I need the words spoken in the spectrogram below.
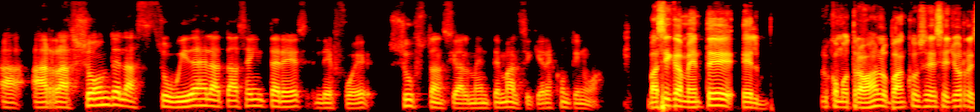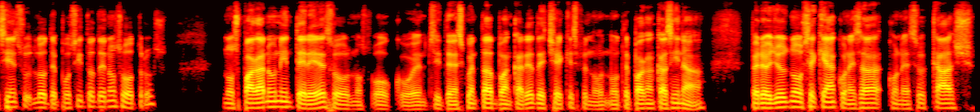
a, a razón de las subidas de la tasa de interés le fue sustancialmente mal. Si quieres, continúa. Básicamente, el, como trabajan los bancos es ellos reciben su, los depósitos de nosotros nos pagan un interés o, nos, o, si tienes cuentas bancarias de cheques, pues no, no, te pagan casi nada, pero ellos no se quedan con, esa, con ese cash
